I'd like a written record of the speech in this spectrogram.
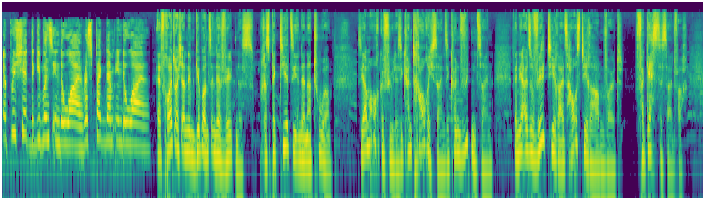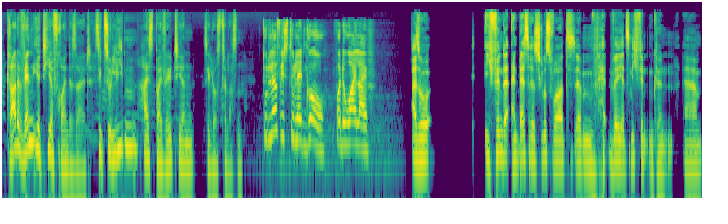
Appreciate the gibbons in the wild. Respect them in the wild. Erfreut euch an den Gibbons in der Wildnis. Respektiert sie in der Natur. Sie haben auch Gefühle. Sie können traurig sein. Sie können wütend sein. Wenn ihr also Wildtiere als Haustiere haben wollt, vergesst es einfach. Gerade wenn ihr Tierfreunde seid. Sie zu lieben heißt bei Wildtieren, sie loszulassen. To love is to let go for the wildlife. Also ich finde, ein besseres Schlusswort ähm, hätten wir jetzt nicht finden können. Ähm,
